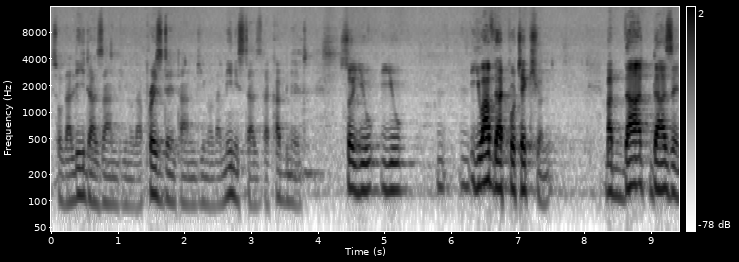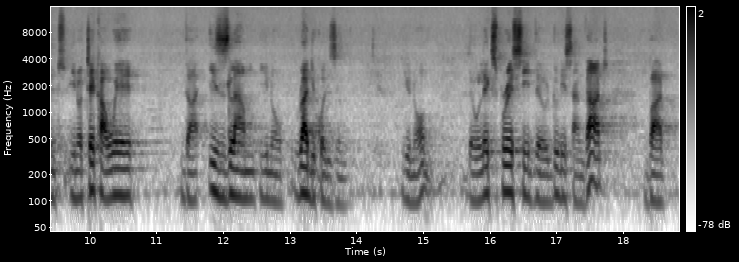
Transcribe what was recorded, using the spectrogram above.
So the leaders and you know the president and you know the ministers, the cabinet. So you you you have that protection, but that doesn't you know take away the Islam you know radicalism. You know, they will express it, they will do this and that, but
